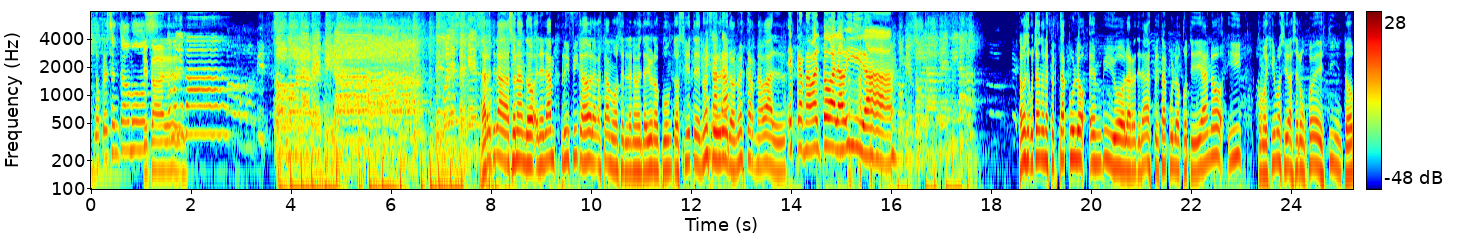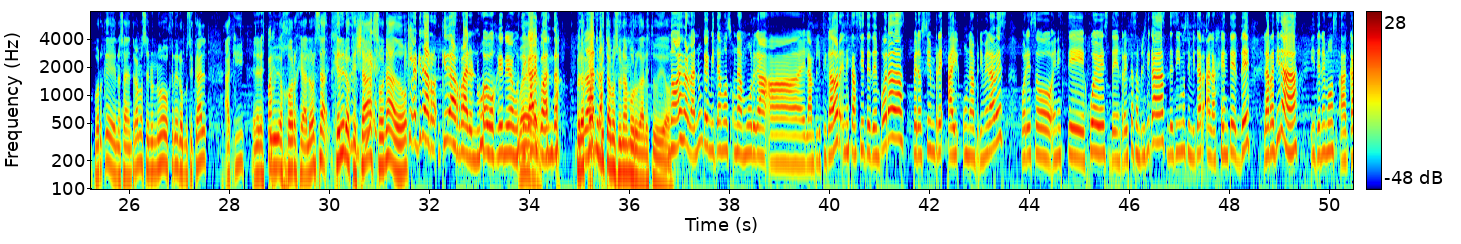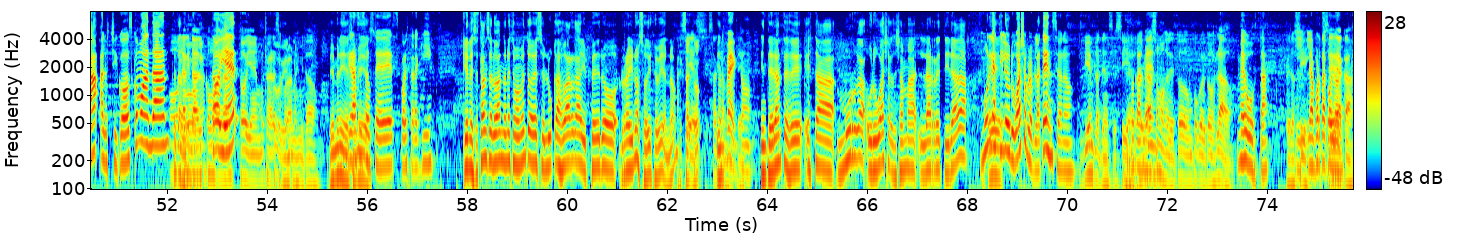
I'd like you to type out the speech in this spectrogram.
Nos presentamos. ¿Qué tal? ¿Cómo les va? Somos la retirada. Puede ser que La retirada sonando en el amplificador, acá estamos en la 91.7, no Me es encanta. febrero, no es carnaval. Es carnaval toda la vida. Estamos escuchando un espectáculo en vivo, la retirada espectáculo cotidiano y como dijimos iba a ser un jueves distinto porque nos adentramos en un nuevo género musical aquí en el estudio Jorge Alorza, género que ya ha sonado, Claro, queda, ra- queda raro un nuevo género musical Bueno. cuando. Pero ¿cuándo invitamos una murga al estudio? No, es verdad, nunca invitamos una murga al amplificador en estas siete temporadas, pero siempre hay una primera vez. Por eso en este jueves de entrevistas amplificadas decidimos invitar a la gente de La Retirada y tenemos acá a los chicos. ¿Cómo andan? tal? Hola, ¿qué tal? ¿Cómo ¿Todo andan? bien? Todo bien, muchas gracias por habernos invitado. Bienvenidos. Gracias a ustedes por estar aquí. Quienes están saludando en este momento es Lucas Varga y Pedro Reynoso, dije bien, ¿no? Exacto. es. Perfecto. Integrantes de esta murga uruguaya que se llama La Retirada. Murga Eh, estilo uruguayo, pero platense, ¿o no? Bien platense, sí. en Totalmente. realidad somos de todo, un poco de todos lados. Me gusta. Pero sí. Le aporta sé de color. acá.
